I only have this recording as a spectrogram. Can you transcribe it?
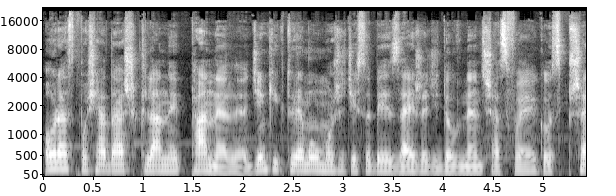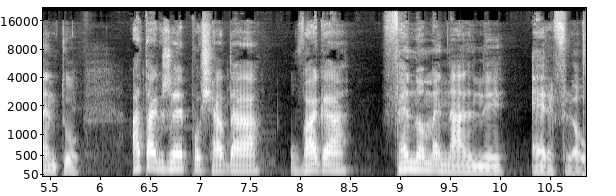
oraz posiada szklany panel, dzięki któremu możecie sobie zajrzeć do wnętrza swojego sprzętu, a także posiada, uwaga, fenomenalny airflow.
